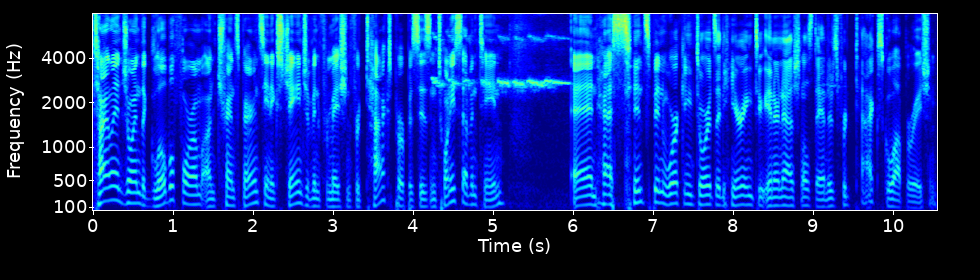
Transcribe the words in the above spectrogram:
Thailand joined the Global Forum on Transparency and Exchange of Information for Tax Purposes in 2017 and has since been working towards adhering to international standards for tax cooperation.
